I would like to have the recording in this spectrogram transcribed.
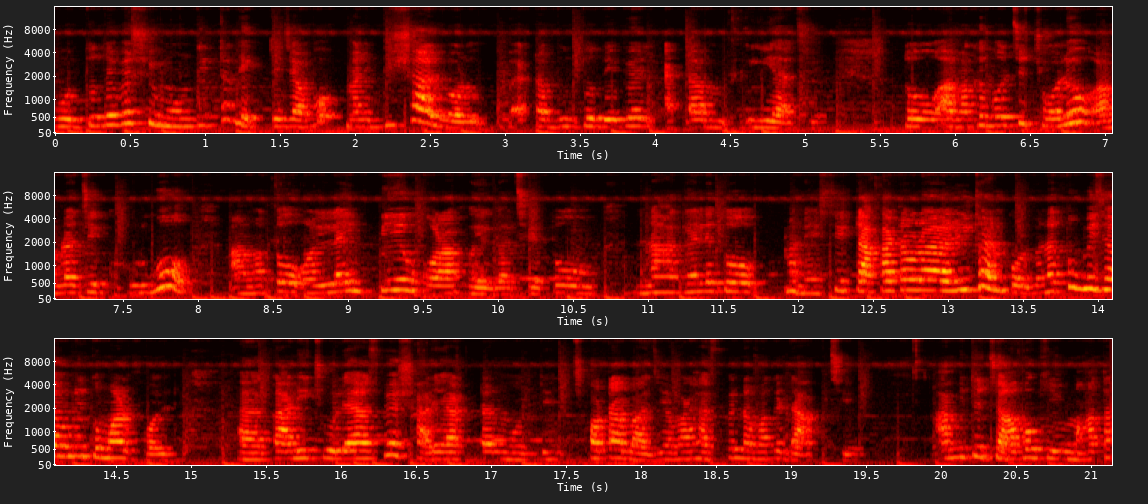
বুদ্ধদেবের সেই মন্দিরটা দেখতে যাব। মানে বিশাল বড় একটা বুদ্ধদেবের একটা ইয়ে আছে। তো আমাকে বলছে, চলো আমরা যে ঘুরবো, আমার তো অনলাইন পেও করা হয়ে গেছে, তো না গেলে তো মানে সেই টাকাটা ওরা রিটার্ন করবে না, তুমি যাওনি তোমার ফল্ট গাড়ি চলে আসবে সাড়ে আটটার মধ্যে, ছটা বাজে, আমার হাজবেন্ড আমাকে ডাকছে। আমি তো যাব কি, মাথা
